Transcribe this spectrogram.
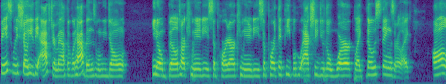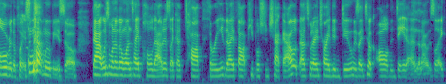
basically show you the aftermath of what happens when we don't you know build our community support our community support the people who actually do the work like those things are like all over the place in that movie. So that was one of the ones I pulled out as like a top three that I thought people should check out. That's what I tried to do is I took all the data and then I was like,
